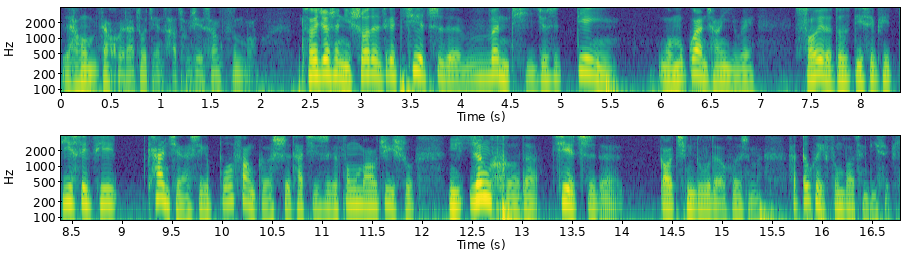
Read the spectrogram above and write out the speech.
然后我们再回来做检查，重新上字幕。所以就是你说的这个介质的问题，就是电影我们惯常以为所有的都是 DCP，DCP 看起来是一个播放格式，它其实是个封包技术。你任何的介质的高清度的或者什么，它都可以封包成 DCP，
